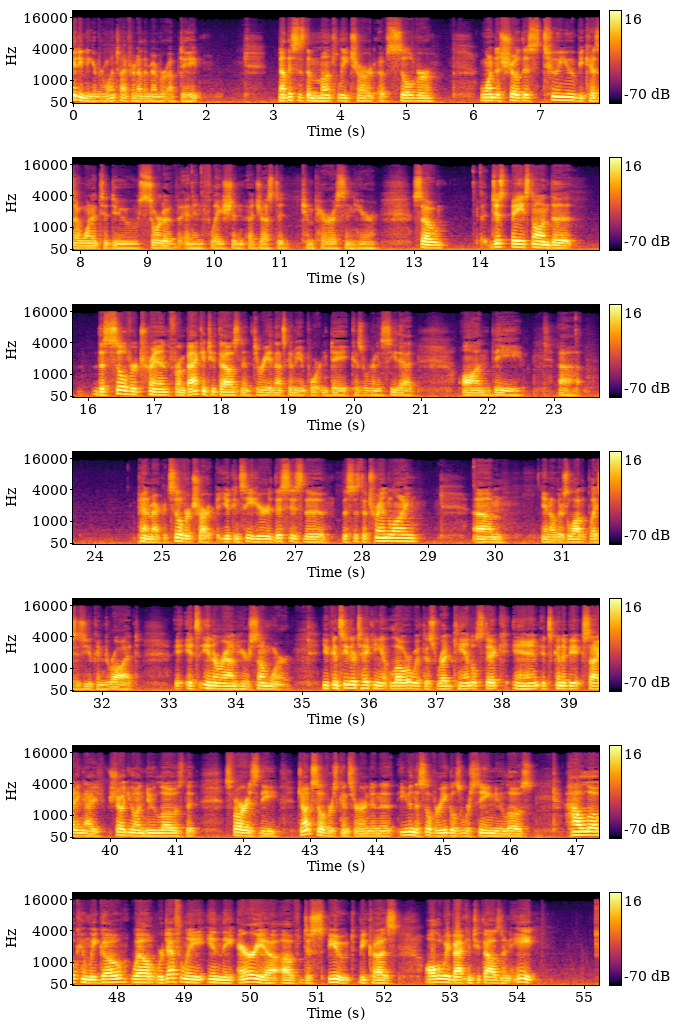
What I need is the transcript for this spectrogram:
Good evening, everyone. Time for another member update. Now, this is the monthly chart of silver. I wanted to show this to you because I wanted to do sort of an inflation adjusted comparison here. So, just based on the the silver trend from back in 2003, and that's going to be an important date because we're going to see that on the uh, Pan American Silver chart. But you can see here, this is the this is the trend line um, you know, there's a lot of places you can draw it. It's in around here somewhere. You can see they're taking it lower with this red candlestick, and it's going to be exciting. I showed you on new lows that as far as the junk silver is concerned, and the, even the silver eagles, we're seeing new lows. How low can we go? Well, we're definitely in the area of dispute because all the way back in 2008,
